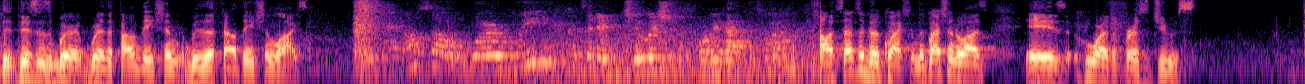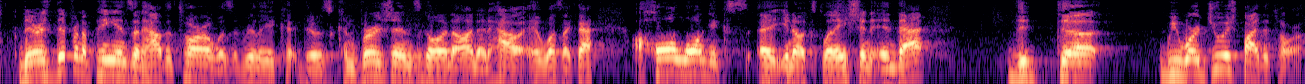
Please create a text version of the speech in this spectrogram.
This is where, where the foundation where the foundation lies. And also, were we considered Jewish before we got the Torah? Oh, so that's a good question. The question was is who are the first Jews? There's different opinions on how the Torah was really, there was conversions going on and how it was like that. A whole long ex, uh, you know, explanation in that. The, the, we were Jewish by the Torah.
